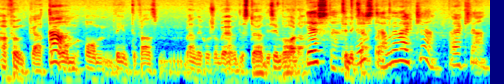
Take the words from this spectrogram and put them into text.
ha funkat Ja. om, om det inte fanns människor som behövde stöd i sin vardag? Just det. till Just det. exempel. Ja, men verkligen. verkligen.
